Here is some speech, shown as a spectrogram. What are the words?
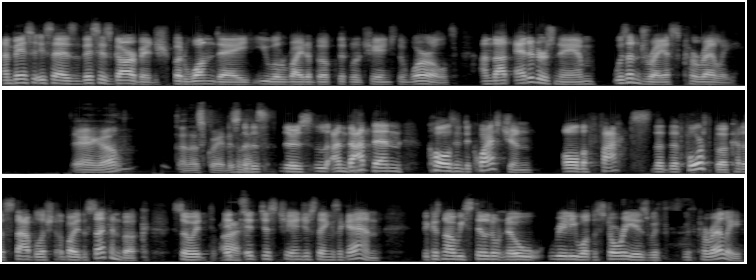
and basically says, This is garbage, but one day you will write a book that will change the world. And that editor's name was Andreas Corelli. there you go. And that's great, isn't So it? there's, there's, and that then calls into question all the facts that the fourth book had established about the second book. So it, Right. it, it just changes things again. Because now we still don't know really what the story is with, with Corelli.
